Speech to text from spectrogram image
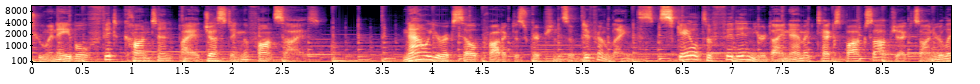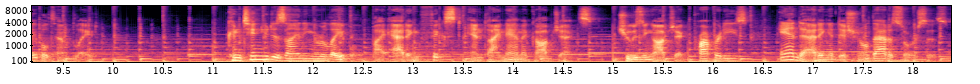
to enable fit content by adjusting the font size. Now your Excel product descriptions of different lengths scale to fit in your dynamic text box objects on your label template. Continue designing your label by adding fixed and dynamic objects, choosing object properties, and adding additional data sources.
